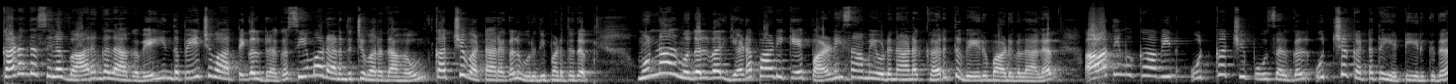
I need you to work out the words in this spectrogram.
கடந்த சில வாரங்களாகவே இந்த பேச்சுவார்த்தைகள் ரகசியமா நடந்துட்டு வரதாகவும் கட்சி வட்டாரங்கள் உறுதிப்படுத்துது. முன்னாள் முதல்வர் எடப்பாடி கே பழனிசாமியுடனான கருத்து வேறுபாடுகளால அதிமுகவின் உட்கட்சி பூசல்கள் உச்சக்கட்டத்தை எட்டியிருக்குது.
